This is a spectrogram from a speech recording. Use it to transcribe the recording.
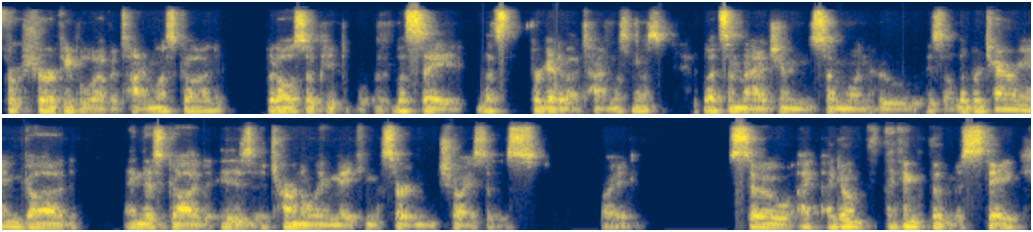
for sure, people who have a timeless God, but also people, let's say, let's forget about timelessness. Let's imagine someone who is a libertarian God and this God is eternally making certain choices, right? So I, I don't, I think the mistake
